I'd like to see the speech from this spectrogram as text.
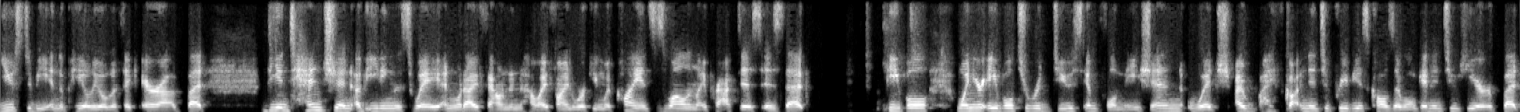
used to be in the paleolithic era, but the intention of eating this way and what I found and how I find working with clients as well in my practice is that people when you're able to reduce inflammation which I, have gotten into previous calls i won't get into here but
